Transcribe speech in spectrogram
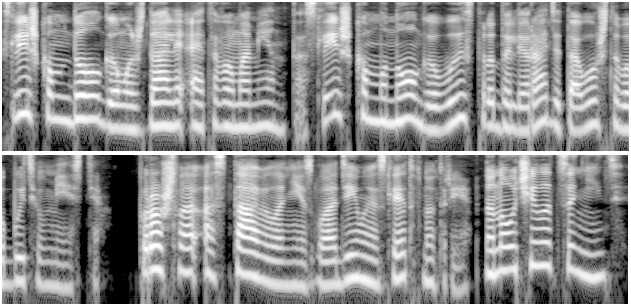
Слишком долго мы ждали этого момента, слишком много выстрадали ради того, чтобы быть вместе. Прошлое оставило неизгладимый след внутри, но научило ценить,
